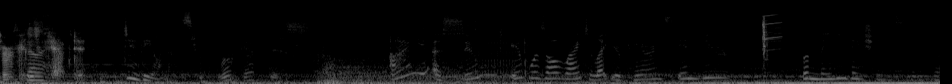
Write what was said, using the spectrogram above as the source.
Service, Go ahead. Captain. Do the honors. Look at this. I assumed it was alright to let your parents in here, but maybe they shouldn't stay for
